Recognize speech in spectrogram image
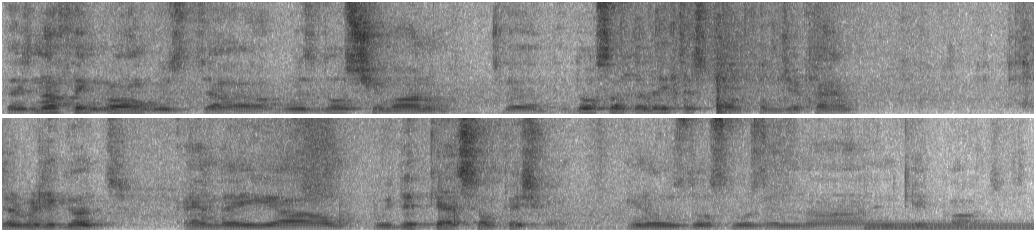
there's nothing wrong with, uh, with those Shimano. The, those are the latest ones from Japan. They're really good. And they, uh, we did catch some fish, you know, with those lures in, uh, in Cape Cod.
